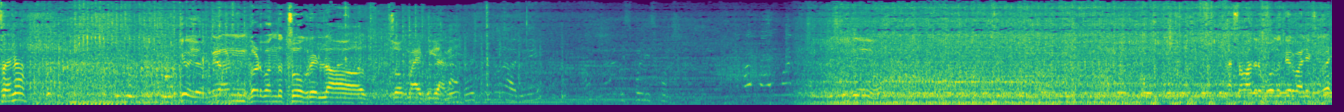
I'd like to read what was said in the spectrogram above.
छैन के हो यो मिलन गठबन्धन चोक रे ल चोकमा आइपुग्यो हामी समातेर बोल्नु तेरो भाइ एकछिन भाइ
